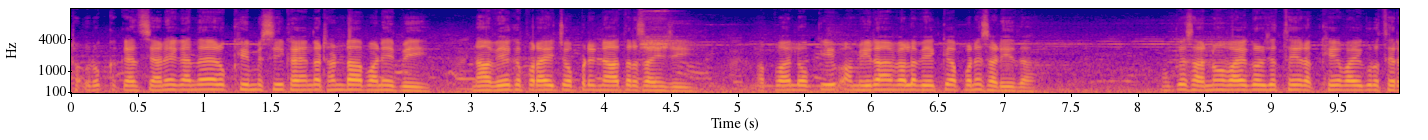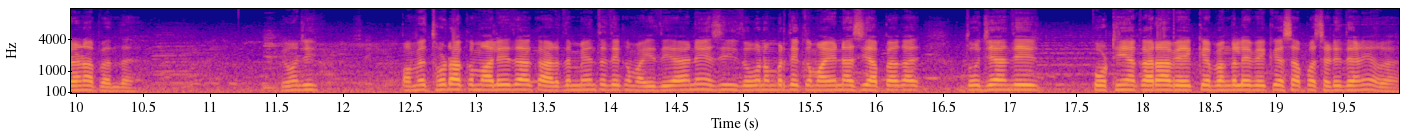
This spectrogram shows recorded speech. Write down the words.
ਠ- ਰੁੱਖ ਕਹਿੰਦੇ ਸਿਆਣੇ ਕਹਿੰਦੇ ਨੇ, ਰੁੱਖੀ ਮਿੱਸੀ ਖਾਏਗਾ ਠੰਡਾ ਪਾਣੀ ਪੀ। ਨਾ ਵੇਖ ਪਰਾਈ ਚੋਪੜੀ ਨਾ ਤਰਸਾਈ ਜੀ। ਆਪਾਂ ਲੋਕੀ ਅਮੀਰਾਂ ਵੱਲ ਵੇਖ ਕੇ ਆਪਾਂ ਆਪਣੇ ਸੜੀਦਾ ਕਿਉਂਕਿ ਸਾਨੂੰ ਵਾਹਿਗੁਰੂ ਜਿੱਥੇ ਰੱਖੇ ਵਾਹਿਗੁਰੂ ਉੱਥੇ ਰਹਿਣਾ ਪੈਂਦਾ ਹੈ। ਕਿਉਂ ਜੀ ਭਾਵੇਂ ਥੋੜਾ ਕਮਾ ਲਈਦਾ ਘਰ ਤੇ ਮਿਹਨਤ 'ਤੇ ਕਮਾਈ ਦੇ ਆ ਨੇ ਅਸੀਂ ਦੋ ਨੰਬਰ 'ਤੇ ਕਮਾਈ ਨਾ ਅਸੀਂ ਆਪਾਂ ਕ- ਦੂਜਿਆਂ ਦੀ ਕੋਠੀਆਂ ਕਾਰਾਂ ਵੇਖ ਕੇ ਬੰਗਲੇ ਵੇਖ ਕੇ ਅਸੀਂ ਆਪਾਂ ਛੜੀ ਦੇਣੀ ਹੋਗਾ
